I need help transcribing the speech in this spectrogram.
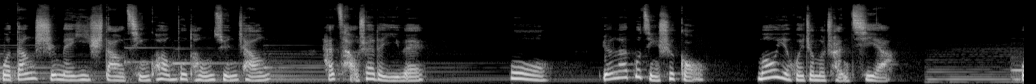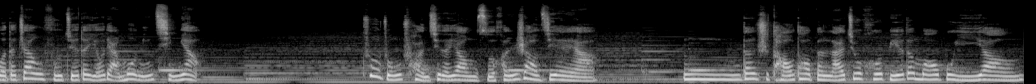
我当时没意识到情况不同寻常，还草率的以为，哦，原来不仅是狗，猫也会这么喘气啊。我的丈夫觉得有点莫名其妙，这种喘气的样子很少见呀。嗯，但是淘淘本来就和别的猫不一样。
